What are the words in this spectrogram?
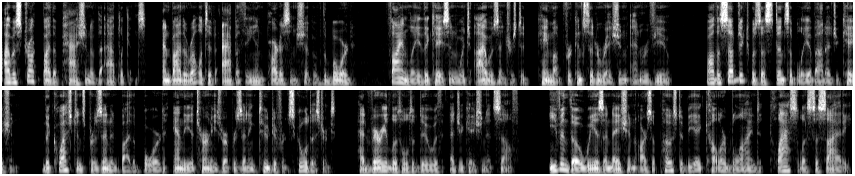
I was struck by the passion of the applicants and by the relative apathy and partisanship of the board. Finally, the case in which I was interested came up for consideration and review. While the subject was ostensibly about education, the questions presented by the board and the attorneys representing two different school districts had very little to do with education itself. Even though we as a nation are supposed to be a color-blind, classless society,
